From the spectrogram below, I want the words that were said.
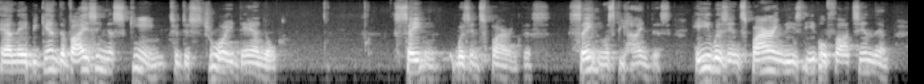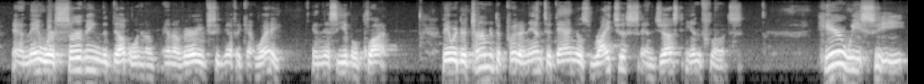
and they begin devising a scheme to destroy Daniel. Satan was inspiring this. Satan was behind this. He was inspiring these evil thoughts in them, and they were serving the devil in a, in a very significant way in this evil plot. They were determined to put an end to Daniel's righteous and just influence. Here we see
